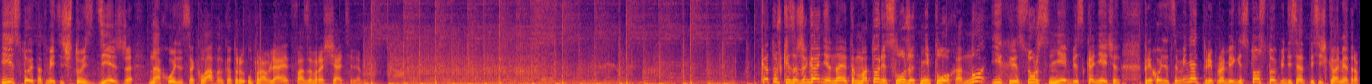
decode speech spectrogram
И стоит отметить, что здесь же находится клапан, который управляет фазовращателем. Катушки зажигания на этом моторе служат неплохо, но их ресурс не бесконечен. Приходится менять при пробеге 100-150 тысяч километров.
